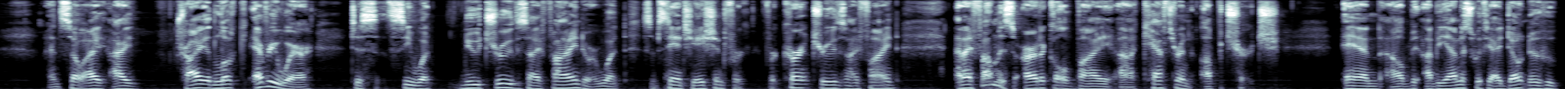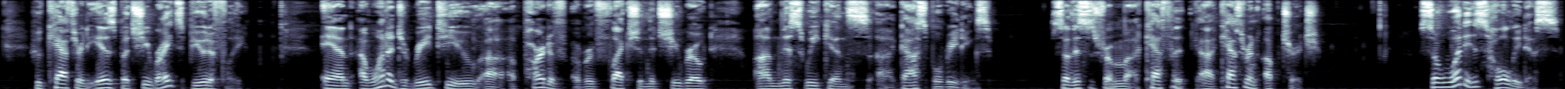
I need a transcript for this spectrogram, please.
And so I, I try and look everywhere to see what new truths I find or what substantiation for, for current truths I find. And I found this article by uh, Catherine Upchurch. And I'll be, I'll be honest with you, I don't know who, who Catherine is, but she writes beautifully. And I wanted to read to you uh, a part of a reflection that she wrote on this weekend's uh, gospel readings. So this is from uh, Catholic, uh, Catherine Upchurch. So what is holiness?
